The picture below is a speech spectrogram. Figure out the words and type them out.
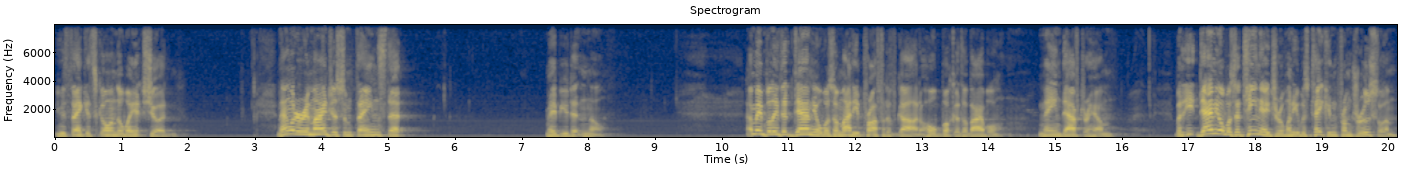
you think it's going the way it should. And I want to remind you some things that maybe you didn't know. I may believe that Daniel was a mighty prophet of God, a whole book of the Bible named after him. But he, Daniel was a teenager when he was taken from Jerusalem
